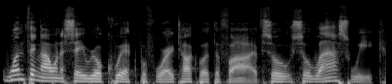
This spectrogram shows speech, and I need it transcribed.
one thing I want to say real quick before I talk about the five. So so last week,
